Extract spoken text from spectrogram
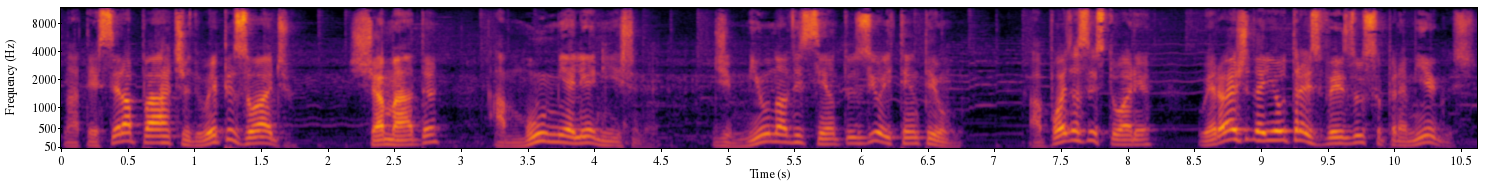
na terceira parte do episódio, chamada A Múmia Alienígena, de 1981. Após essa história, o herói ajudaria outras vezes os Super Amigos,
